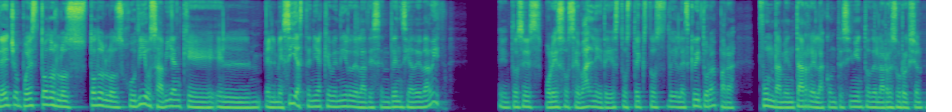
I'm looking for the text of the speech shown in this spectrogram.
De hecho, pues todos los, todos los judíos sabían que el, el, Mesías tenía que venir de la descendencia de David. Entonces, por eso se vale de estos textos de la escritura para fundamentar el acontecimiento de la resurrección.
